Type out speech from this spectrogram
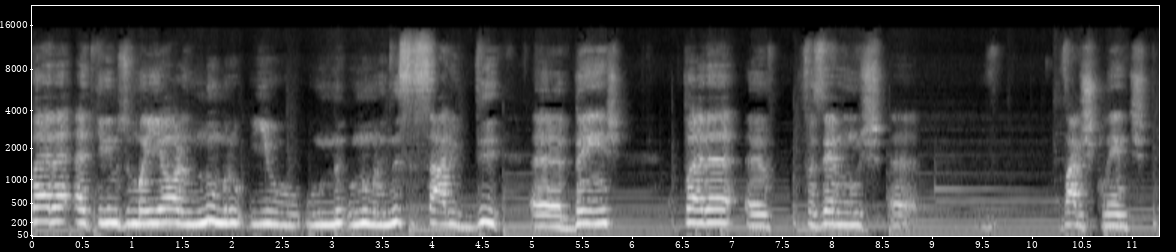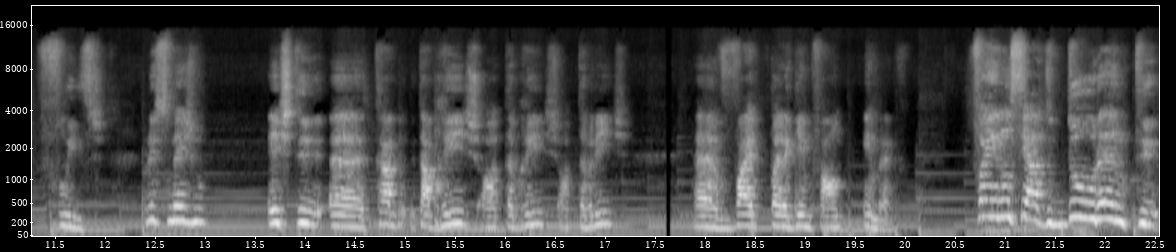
para adquirirmos o maior número e o, o, o número necessário de uh, bens para uh, fazermos uh, vários clientes felizes. Por isso mesmo, este uh, tab Tabriz ou Tabriz ou Tabriz vai para GameFound em breve. Foi anunciado durante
